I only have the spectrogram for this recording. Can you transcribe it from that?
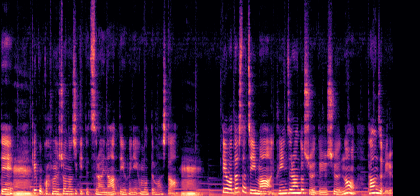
て、うん。結構花粉症の時期って辛いなっていうふうに思ってました。うん。で私たち今クイーンズランド州という州のタウンズビルっ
